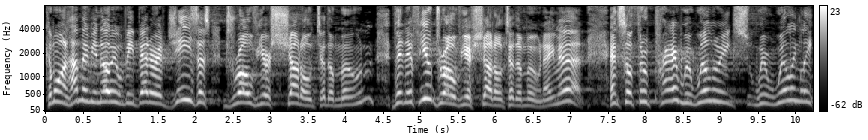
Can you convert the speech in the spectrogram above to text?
Come on, how many of you know it would be better if Jesus drove your shuttle to the moon than if you drove your shuttle to the moon? Amen. And so through prayer, we're, willing, we're willingly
